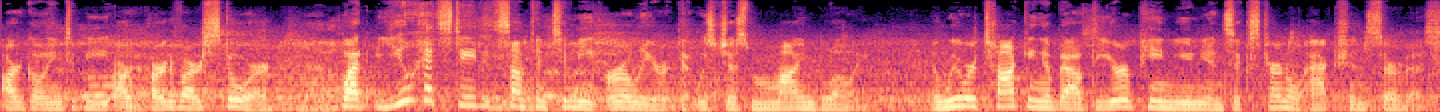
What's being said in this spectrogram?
are going to be are part of our store. But you had stated something to me earlier that was just mind blowing. And we were talking about the European Union's External Action Service.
